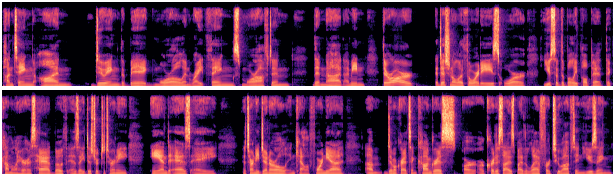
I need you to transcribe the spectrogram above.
punting on doing the big moral and right things more often than not. I mean, there are additional authorities or use of the bully pulpit that Kamala Harris had both as a district attorney and as a attorney general in California. Um, Democrats in Congress are are criticized by the left for too often using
